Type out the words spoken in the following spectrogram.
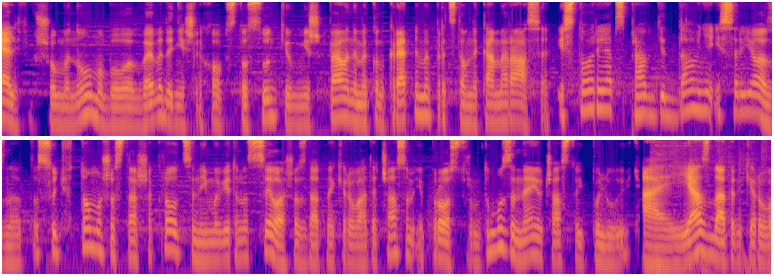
ельфів, що в минулому були виведені шляхом стосунків між певними конкретними представниками раси. Історія справді давня і серйозна, та суть в тому, що старша кров це неймовірна сила, що здатна керувати часом і простором, тому за нею часто й полюють. А я здатен керувати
